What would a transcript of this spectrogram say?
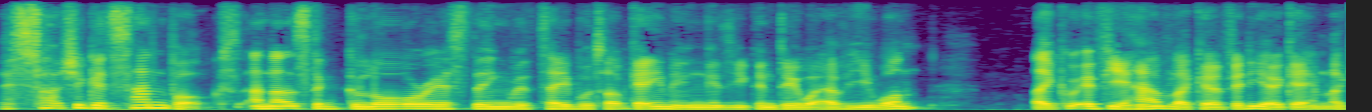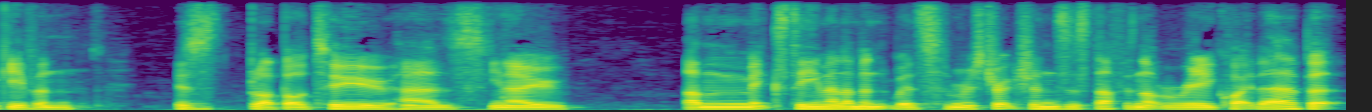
It's such a good sandbox, and that's the glorious thing with tabletop gaming is you can do whatever you want. Like if you have like a video game, like even because Blood Bowl Two has you know a mixed team element with some restrictions and stuff is not really quite there. But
